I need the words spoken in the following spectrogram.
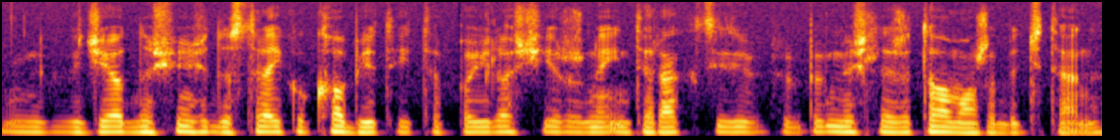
gdzie odnosiłem się do strajku kobiet i to po ilości różnej interakcji myślę, że to może być ten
